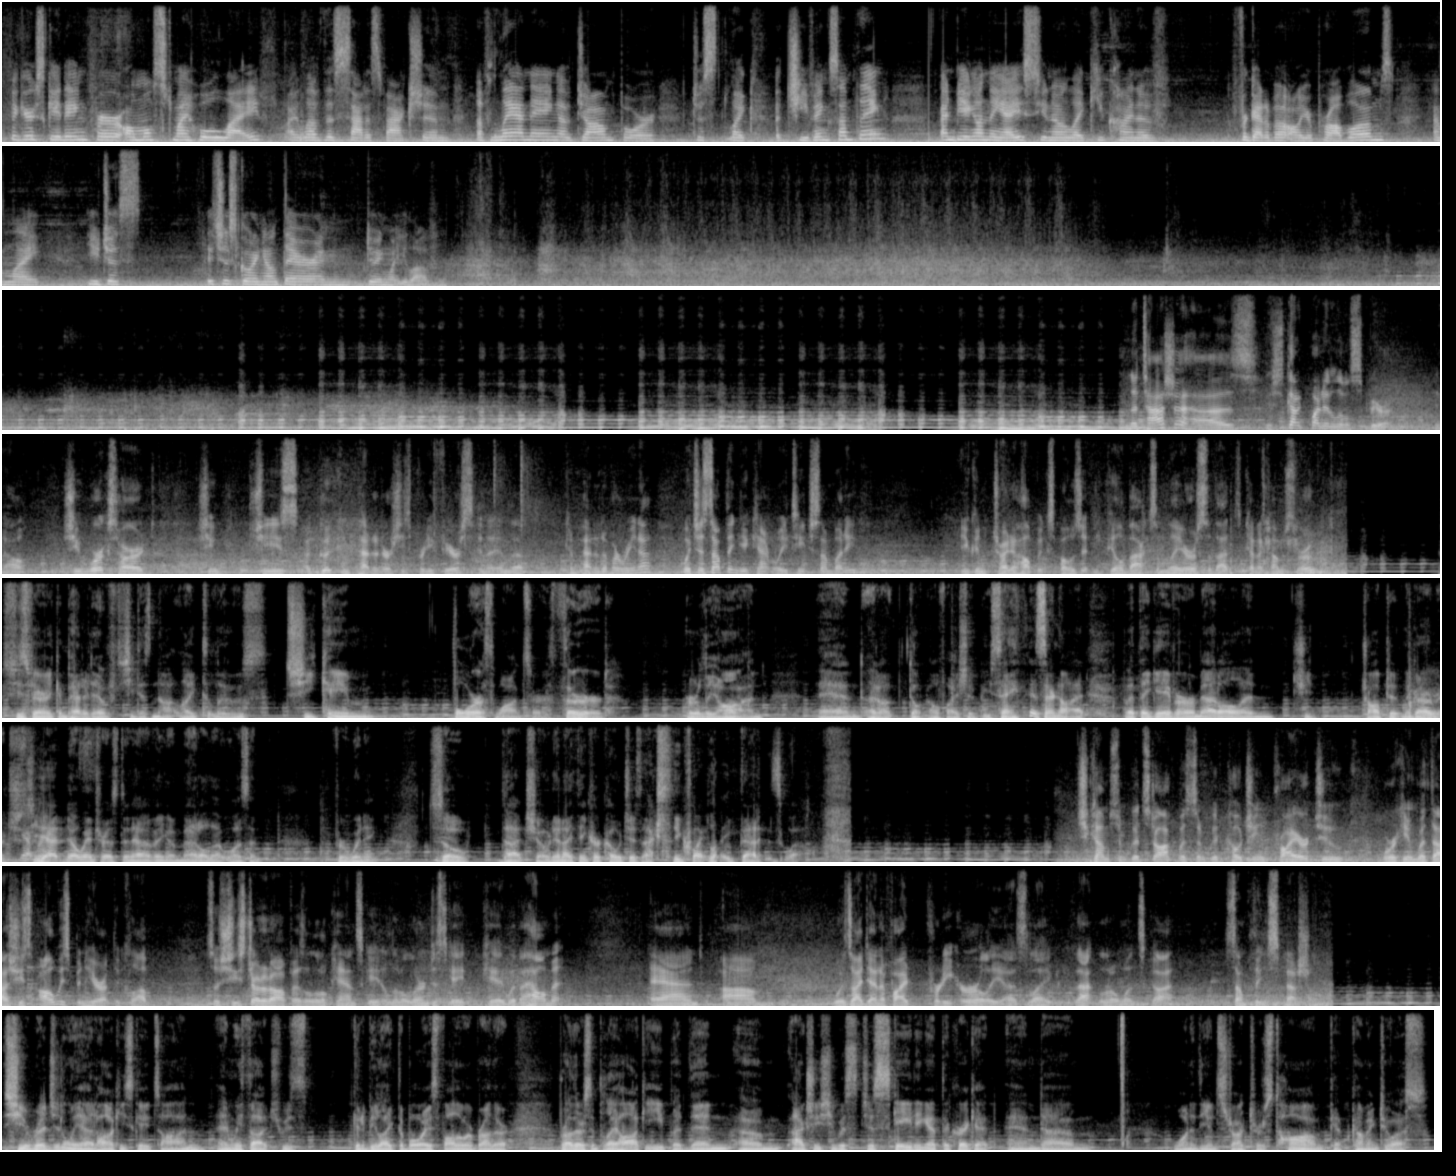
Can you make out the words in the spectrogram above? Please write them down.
Figure skating for almost my whole life. I love the satisfaction of landing, a jump, or just like achieving something. And being on the ice, you know, like you kind of forget about all your problems and like you just, it's just going out there and doing what you love. Natasha has, she's got quite a little spirit, you know? She works hard. She, she's a good competitor. She's pretty fierce in the, in the competitive arena, which is something you can't really teach somebody. You can try to help expose it and peel back some layers so that kind of comes through. She's very competitive. She does not like to lose. She came fourth once or third early on and I don't, don't know if I should be saying this or not, but they gave her a medal and she dropped it in the garbage. Yeah, she right. had no interest in having a medal that wasn't for winning. So that showed, and I think her coaches actually quite like that as well. She comes from good stock with some good coaching prior to working with us. She's always been here at the club. So she started off as a little can skate, a little learn to skate kid with a helmet, and um, was identified pretty early as like that little one's got something special. She originally had hockey skates on, and we thought she was going to be like the boys, follow her brother, brothers, and play hockey. But then, um, actually, she was just skating at the cricket, and um, one of the instructors, Tom, kept coming to us,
